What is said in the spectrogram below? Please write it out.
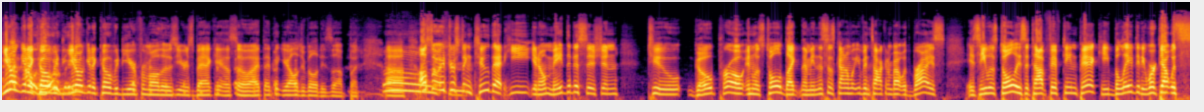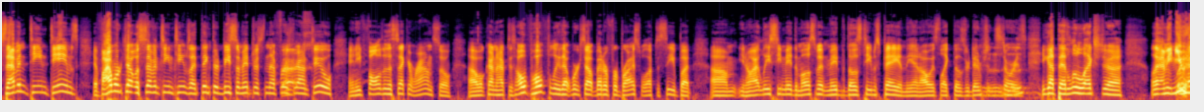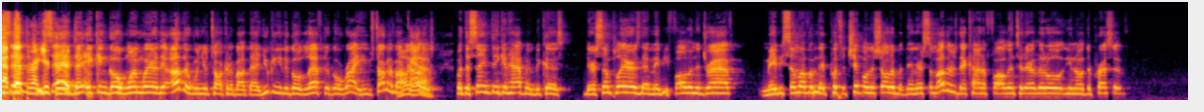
You don't get I a COVID. You don't get a COVID year from all those years back. Yeah, so I, I think your eligibility's up. But uh, Oh, also interesting too that he, you know, made the decision to go pro and was told like I mean this is kind of what you've been talking about with Bryce is he was told he's a top 15 pick. He believed it. He worked out with 17 teams. If I worked out with 17 teams, I think there'd be some interest in that first Facts. round too. And he fall to the second round. So uh, we'll kind of have to hope. Hopefully that works out better for Bryce. We'll have to see. But um, you know, at least he made the most of it and made those teams pay in the end. I always like those redemption stories. You got that little extra. Like, I mean, you But he had said- that throughout he your said career. that too. it can go one way or the other when you're talking about that. You can either go left or go right. He was talking about Oh, yeah. college, but the same thing can happen because there's some players that maybe fall in the draft. Maybe some of them they puts a chip on the shoulder, but then there's some others that kind of fall into their little, you know, depressive,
